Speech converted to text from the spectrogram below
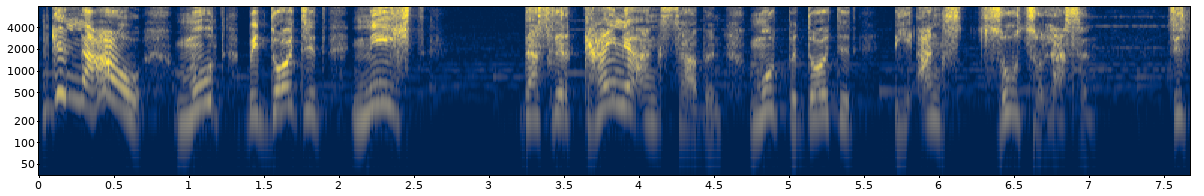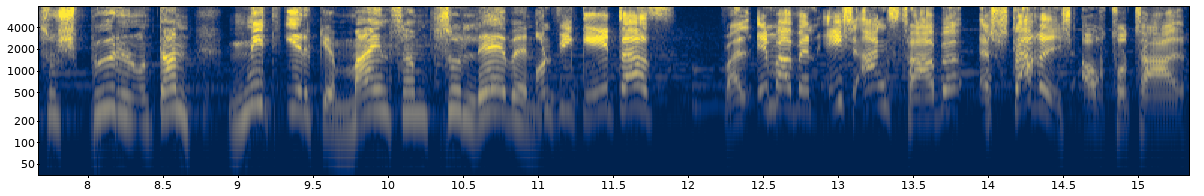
genau! Mut bedeutet nicht, dass wir keine Angst haben. Mut bedeutet, die Angst zuzulassen, sie zu spüren und dann mit ihr gemeinsam zu leben. Und wie geht das? Weil immer wenn ich Angst habe, erstarre ich auch total.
